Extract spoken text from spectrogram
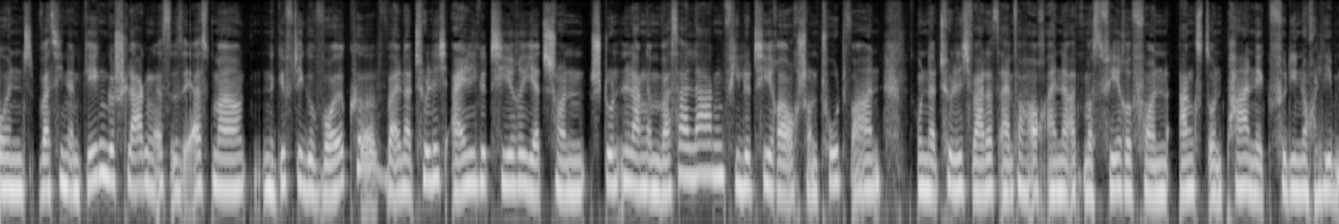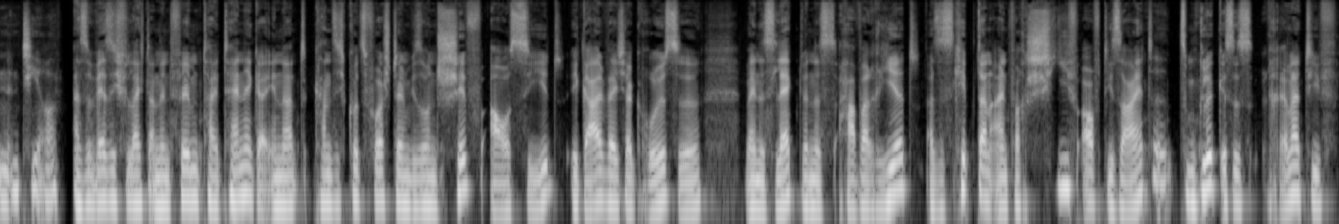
Und was ihnen entgegengeschlagen ist, ist erstmal eine giftige Wolke, weil natürlich einige Tiere jetzt schon stundenlang im Wasser lagen, viele Tiere auch schon tot waren. Und natürlich war das einfach auch eine Atmosphäre von Angst und Panik für die noch lebenden Tiere. Also wer sich vielleicht an den Film Titanic erinnert, kann sich kurz vorstellen, wie so ein Schiff aussieht, egal welcher Größe, wenn es leckt, wenn es havariert. Also es kippt dann einfach schief auf die Seite. Zum Glück ist es relativ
